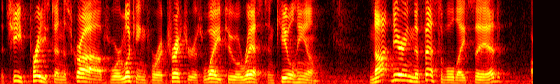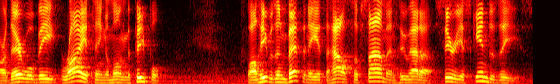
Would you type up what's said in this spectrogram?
The chief priest and the scribes were looking for a treacherous way to arrest and kill him. Not during the festival, they said, or there will be rioting among the people. While he was in Bethany at the house of Simon, who had a serious skin disease,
